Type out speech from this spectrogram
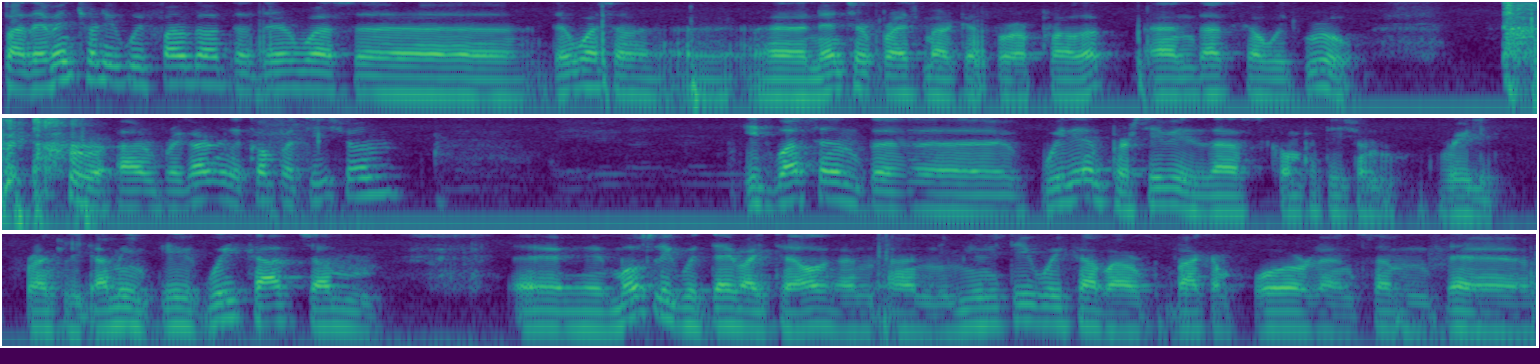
But eventually, we found out that there was a, there was a, a, an enterprise market for a product, and that's how it grew. and regarding the competition, it wasn't. Uh, we didn't perceive it as competition, really. Frankly, I mean, we had some. Uh, mostly with Dave Aitel and, and Immunity, we have our back and forth and some uh,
